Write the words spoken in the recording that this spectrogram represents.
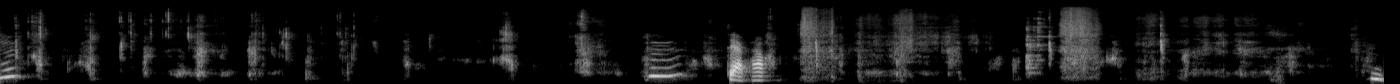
อืมอืมแซ่บครับ อืม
